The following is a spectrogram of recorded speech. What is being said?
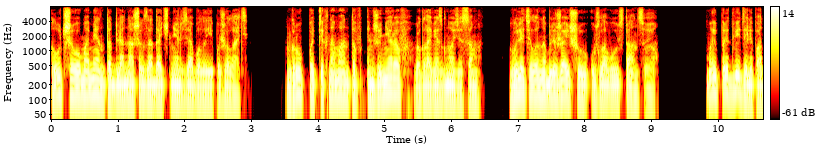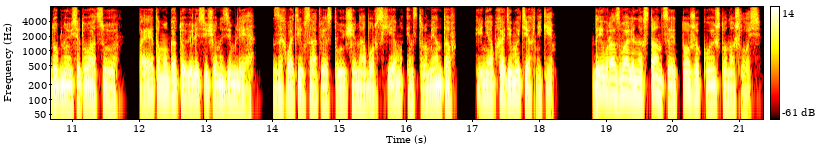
Лучшего момента для наших задач нельзя было и пожелать. Группа техномантов-инженеров во главе с Гнозисом вылетела на ближайшую узловую станцию. Мы предвидели подобную ситуацию, поэтому готовились еще на Земле, захватив соответствующий набор схем, инструментов и необходимой техники. Да и в развалинах станции тоже кое-что нашлось.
